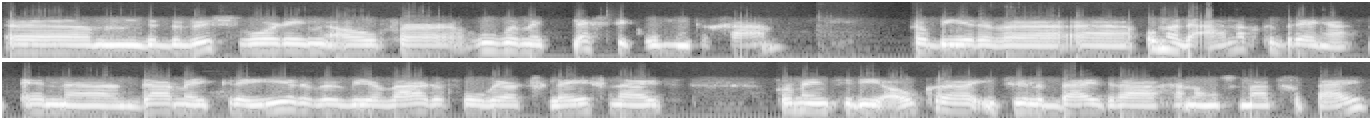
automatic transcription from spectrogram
um, de bewustwording over hoe we met plastic om moeten gaan proberen we uh, onder de aandacht te brengen. En uh, daarmee creëren we weer waardevol werkgelegenheid voor mensen die ook iets willen bijdragen aan onze maatschappij.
